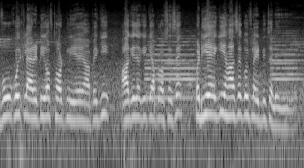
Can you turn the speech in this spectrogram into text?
वो कोई क्लैरिटी ऑफ़ थॉट नहीं है यहाँ पे कि आगे जाके क्या प्रोसेस है बट ये है कि यहाँ से कोई फ़्लाइट नहीं चलेगी।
